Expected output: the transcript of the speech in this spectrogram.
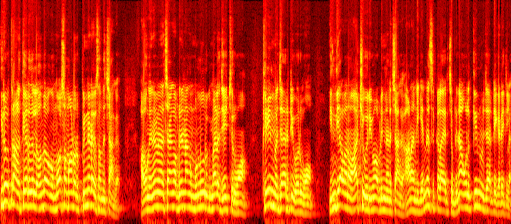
இருபத்தி நாலு தேர்தலில் வந்து அவங்க மோசமான ஒரு பின்னடைவை சந்திச்சாங்க. அவங்க என்ன நினைச்சாங்க அப்படின்னா நாங்கள் முந்நூறுக்கு மேலே ஜெயிச்சிருவோம். க்ளீன் மெஜாரிட்டி வருவோம். இந்தியாவை நம்ம ஆட்சி வருவோம் அப்படின்னு நினைச்சாங்க. ஆனால் இன்றைக்கி என்ன சிக்கலாயிருச்சு அப்படின்னா அவங்களுக்கு க்ளீன் மெஜாரிட்டி கிடைக்கல.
